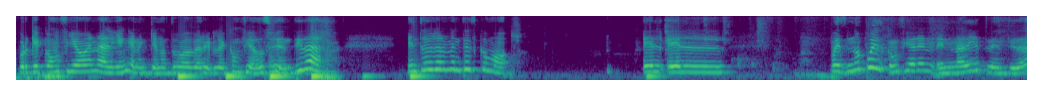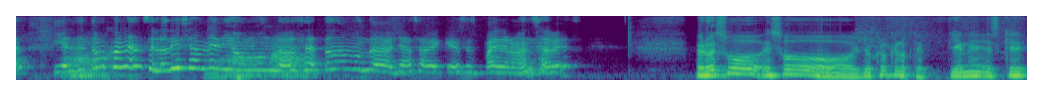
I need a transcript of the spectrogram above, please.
porque confió en alguien en quien no tuvo haberle confiado su identidad. Entonces realmente es como... El... el pues no puedes confiar en, en nadie tu identidad. Y el de Tom Holland se lo dice a medio mundo. O sea, todo el mundo ya sabe que es Spider-Man, ¿sabes? Pero eso, eso yo creo que lo que tiene es que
